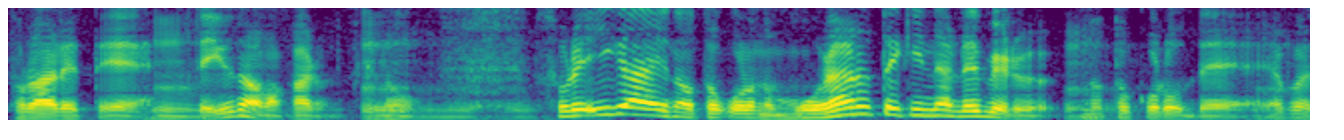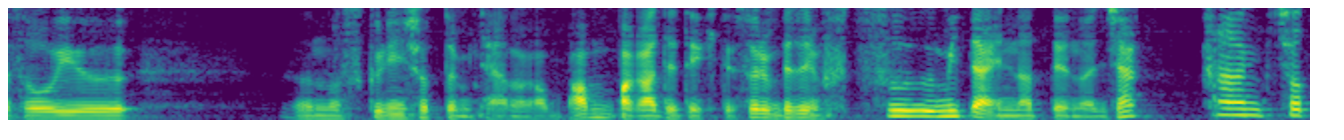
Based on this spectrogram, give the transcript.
取られてうんっていうのは分かるんですけど、うんそれ以外のところのモラル的なレベルのところで、うん。やっぱりそういうあのスクリーンショットみたいなのがバンバカ出てきてそれ別に普通みたいになってるのは若干ちょっ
